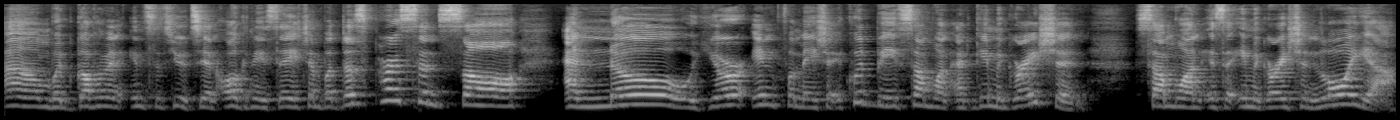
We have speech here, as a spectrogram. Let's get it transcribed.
um, with government institutes and organization. But this person saw and know your information. It could be someone at immigration. Someone is an immigration lawyer.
